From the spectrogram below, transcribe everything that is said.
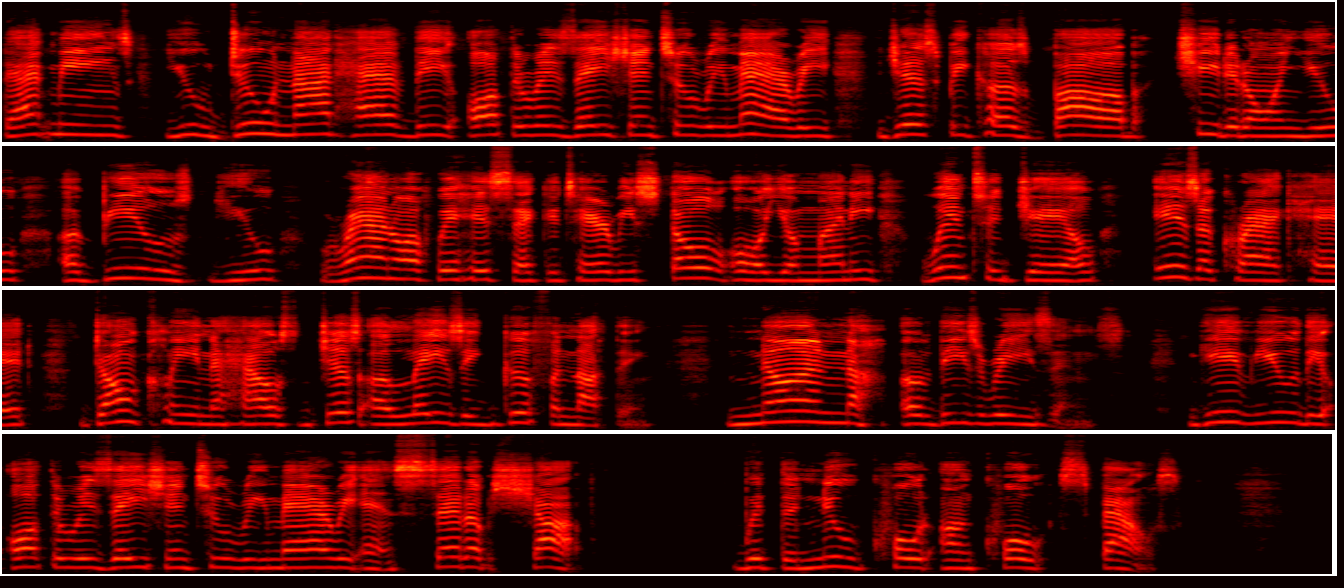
That means you do not have the authorization to remarry just because Bob cheated on you, abused you, ran off with his secretary, stole all your money, went to jail, is a crackhead, don't clean the house, just a lazy good for nothing. None of these reasons give you the authorization to remarry and set up shop with the new quote unquote spouse.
